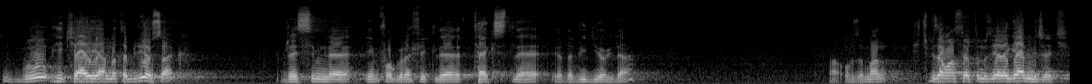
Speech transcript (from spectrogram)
Şimdi bu hikayeyi anlatabiliyorsak, resimle, infografikle, tekstle ya da videoyla, o zaman hiçbir zaman sırtımız yere gelmeyecek.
